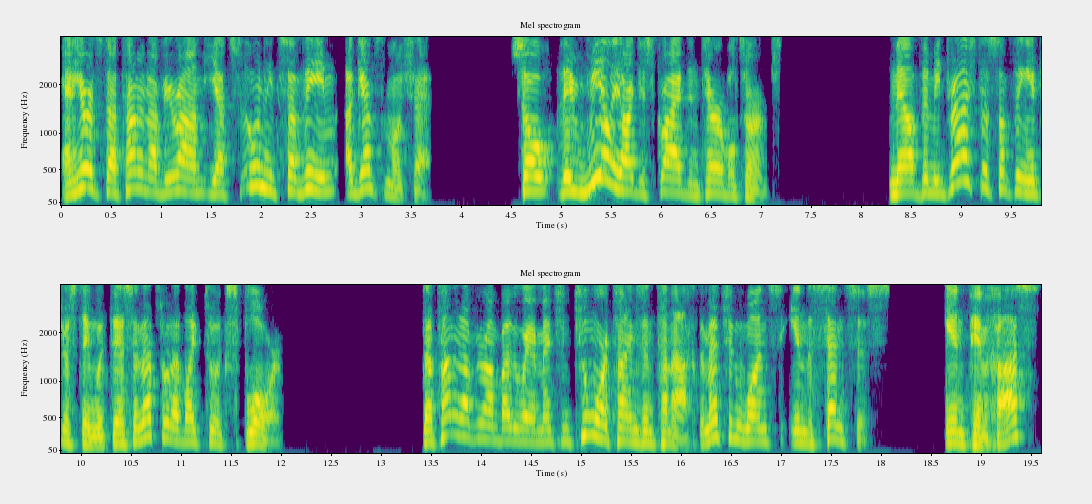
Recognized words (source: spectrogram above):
And here it's Datan and Aviram, Yatsu Nitzavim against Moshe. So they really are described in terrible terms. Now, the Midrash does something interesting with this, and that's what I'd like to explore. Datan and Aviram, by the way, are mentioned two more times in Tanakh. They're mentioned once in the census in Pinchas,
